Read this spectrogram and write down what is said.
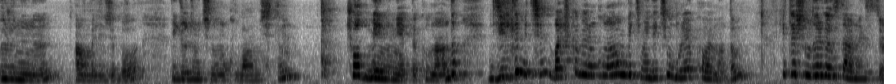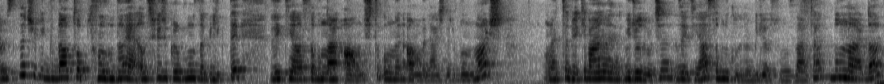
ürününün ambalajı bu. Vücudum için onu kullanmıştım. Çok memnuniyetle kullandım. Cildim için başka bir ürün kullanmam bitmediği için buraya koymadım. Bir de şunları göstermek istiyorum size. Çünkü gıda topluluğunda yani alışveriş grubumuzla birlikte zeytinyağı sabunlar almıştık. Onların ambalajları bunlar. E, tabii ki ben hani vücudum için zeytinyağı sabunu kullanıyorum biliyorsunuz zaten. Bunlar da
